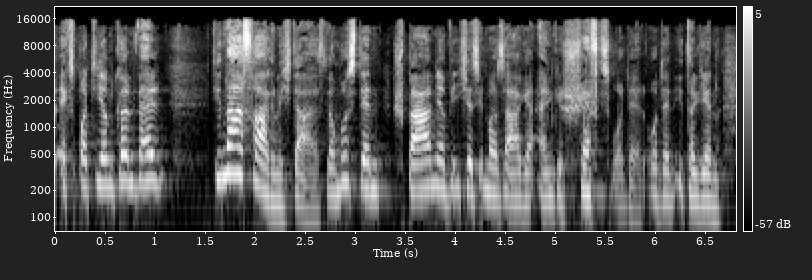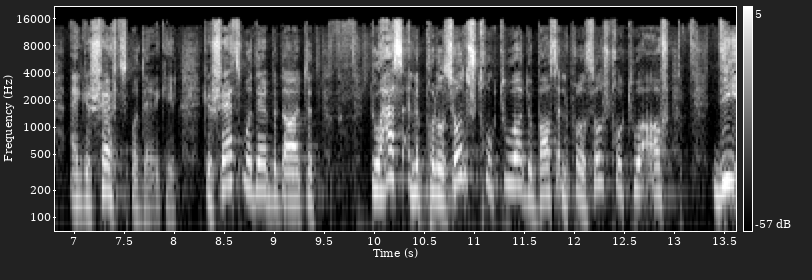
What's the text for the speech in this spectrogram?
exportieren können, weil die Nachfrage nicht da ist. Da muss den Spaniern, wie ich es immer sage, ein Geschäftsmodell oder den Italienern ein Geschäftsmodell geben. Geschäftsmodell bedeutet, du hast eine Produktionsstruktur, du baust eine Produktionsstruktur auf, die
